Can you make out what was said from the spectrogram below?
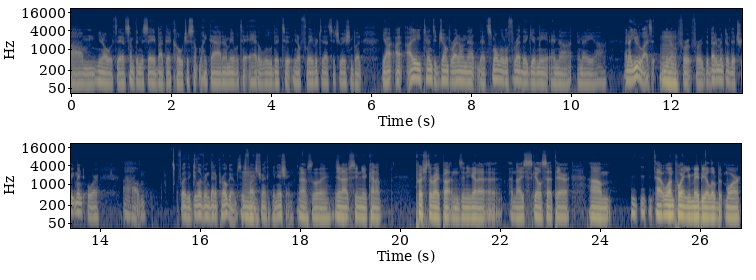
um, you know, if they have something to say about their coach or something like that, and I'm able to add a little bit to, you know, flavor to that situation. But yeah, I, I tend to jump right on that, that small little thread they give me and, uh, and I, uh, and I utilize it, mm. you know, mm. for, for the betterment of their treatment or, um, for the delivering better programs as mm. far as mm. strength and conditioning. Absolutely. You know, I've seen you kind of push the right buttons and you got a, a, a nice skill set there. Um, at one point you may be a little bit more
